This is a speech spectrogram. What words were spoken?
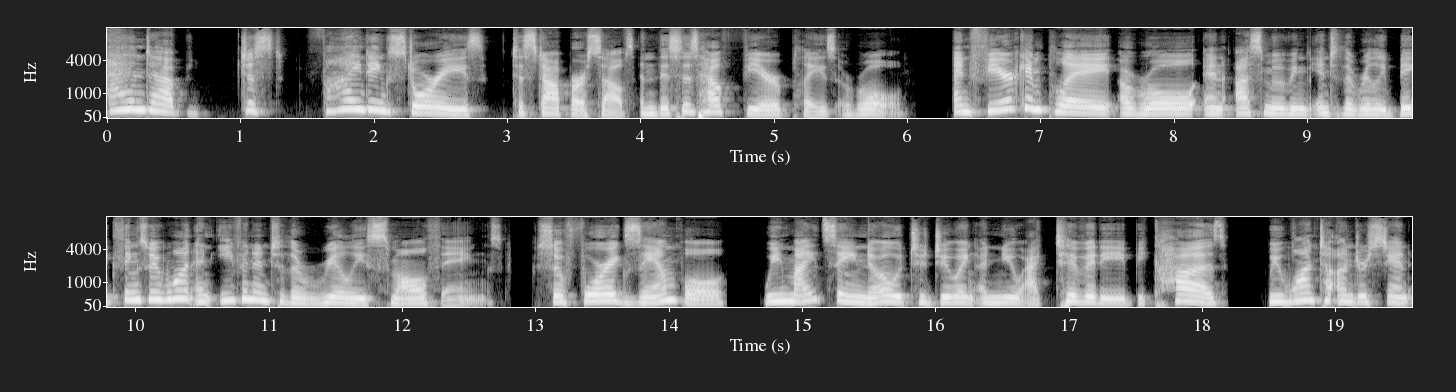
end up just finding stories to stop ourselves. And this is how fear plays a role. And fear can play a role in us moving into the really big things we want and even into the really small things. So, for example, we might say no to doing a new activity because we want to understand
